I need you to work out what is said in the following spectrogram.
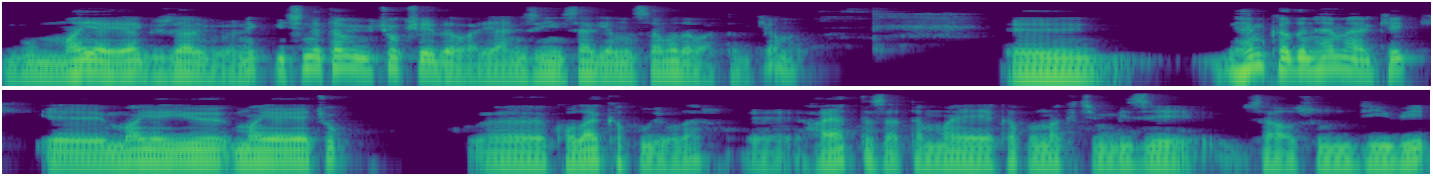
bu Maya'ya güzel bir örnek. İçinde tabii birçok şey de var. Yani zihinsel yanılsama da var tabii ki ama e, hem kadın hem erkek e, Maya'yı Maya'ya çok e, kolay kapılıyorlar. E, hayat da zaten Maya'ya kapılmak için bizi sağ olsun DV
